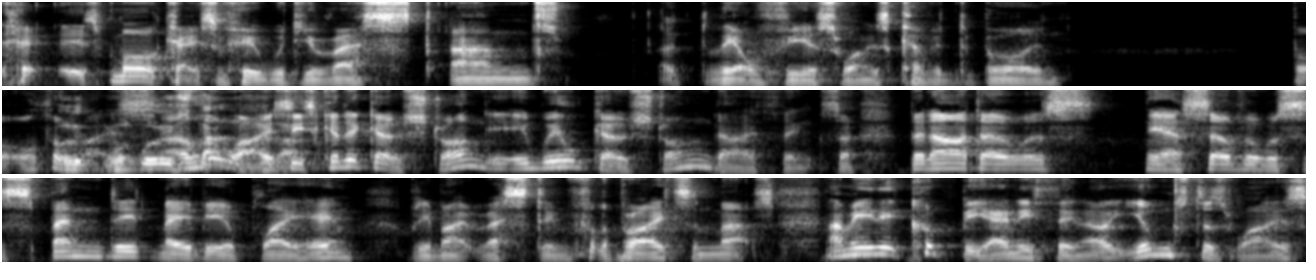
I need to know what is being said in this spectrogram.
it's more a case of who would you rest, and uh, the obvious one is Kevin De Bruyne. But otherwise, will, will otherwise he's going to go strong. He will go strong, I think. So Bernardo was, yeah, Silva was suspended. Maybe he'll play him, but he might rest him for the Brighton match. I mean, it could be anything. Uh, youngsters wise,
